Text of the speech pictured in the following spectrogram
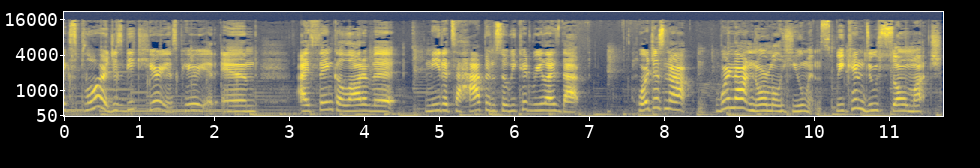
explore, just be curious, period. And I think a lot of it needed to happen so we could realize that we're just not we're not normal humans. We can do so much.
